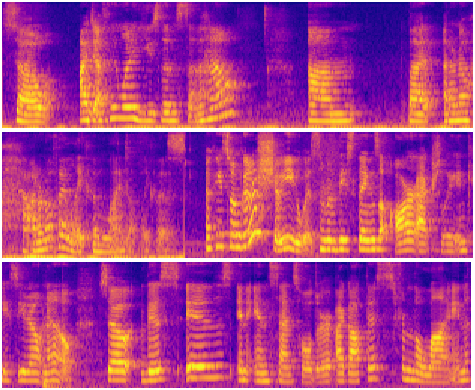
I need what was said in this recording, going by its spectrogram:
So I definitely want to use them somehow. Um, but I don't know how, I don't know if I like them lined up like this. Okay, so I'm gonna show you what some of these things are actually in case you don't know. So this is an incense holder. I got this from the line.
